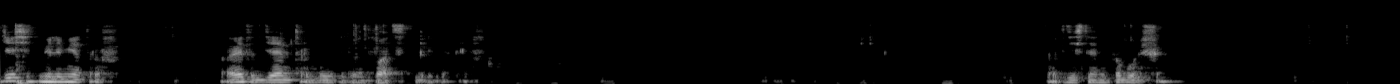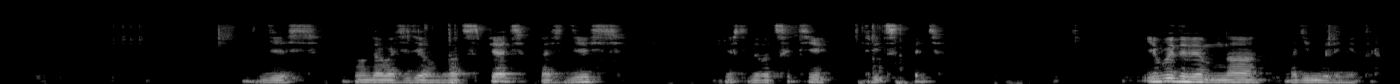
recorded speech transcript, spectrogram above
10 миллиметров, а этот диаметр будет 20 миллиметров. Так, здесь, наверное, побольше. Здесь, ну давайте сделаем 25, а здесь вместо 20 35. И выдавим на 1 миллиметр.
